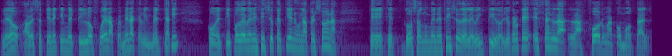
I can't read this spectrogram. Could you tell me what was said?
Leo, a veces tiene que invertirlo fuera. Pues mira, que lo invierte aquí con el tipo de beneficio que tiene una persona que, goza de un beneficio del E22. Yo creo que esa es la, forma como tal.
